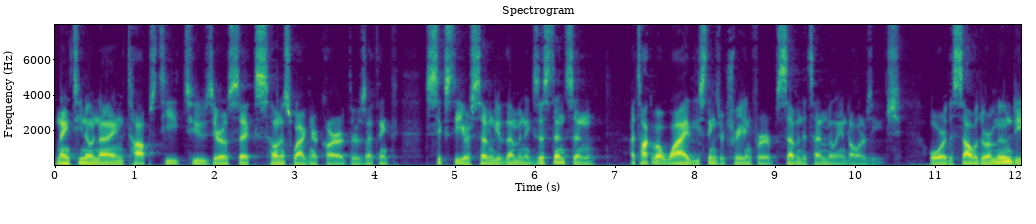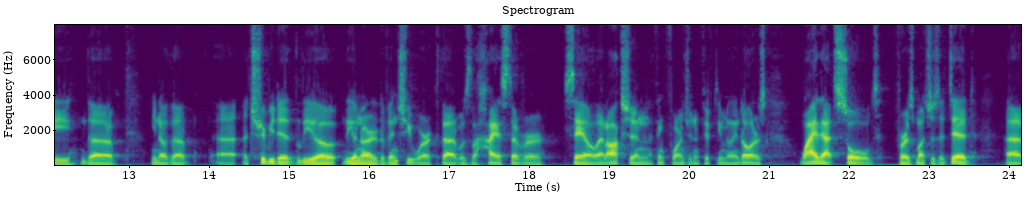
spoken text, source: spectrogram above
1909 Topps T206 Honus Wagner card. There's, I think, 60 or 70 of them in existence. And I talk about why these things are trading for seven to 10 million dollars each. Or the Salvator Mundi, the, you know, the uh, attributed Leo, Leonardo da Vinci work that was the highest ever sale at auction, I think $450 million. Why that sold for as much as it did, uh,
